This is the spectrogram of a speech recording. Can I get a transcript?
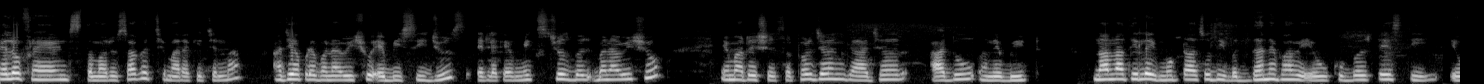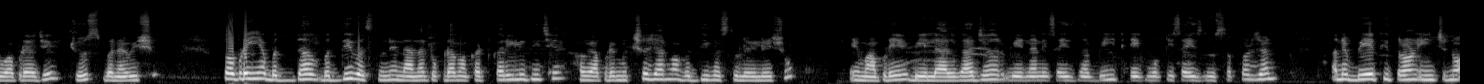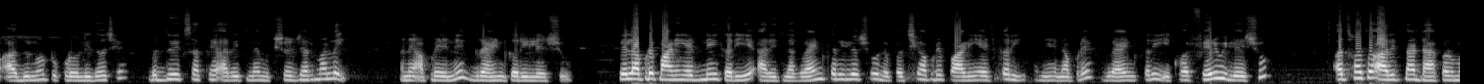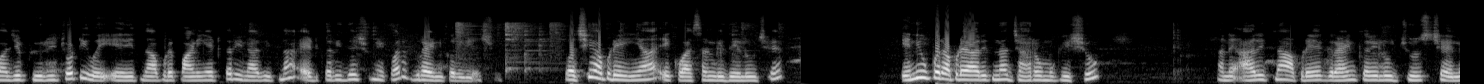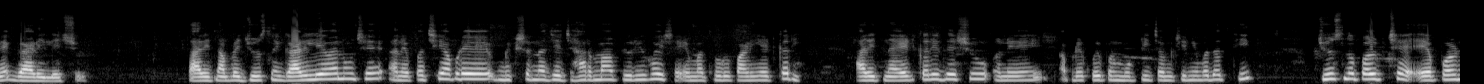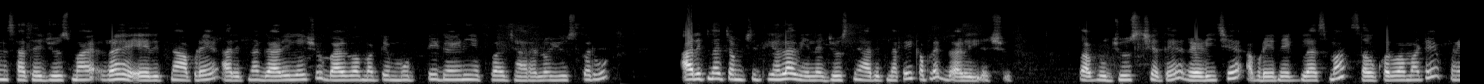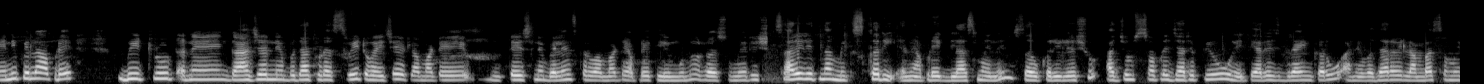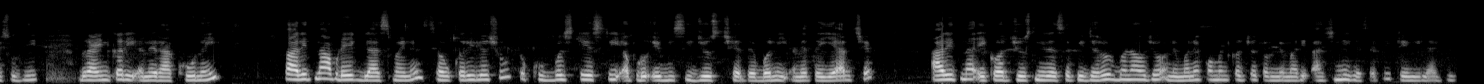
Hello friends તમારું સ્વાગત છે મારા કિચનમાં આજે આપણે બનાવીશું એબીસી જ્યુસ એટલે કે મિક્સ જ્યુસ બનાવીશું. એમાં રહેશે સફરજન, ગાજર, આદુ અને બીટ. નાનાથી લઈ મોટા સુધી બધાને ભાવે એવું ખૂબ જ ટેસ્ટી એવું આપણે આજે જ્યુસ બનાવીશું. તો આપણે અહીંયા બધા, બધી વસ્તુને નાના ટુકડામાં કટ કરી લીધી છે. હવે આપણે મિક્સર જારમાં બધી વસ્તુ લઈ લઈશું. એમાં આપણે બે લાલ ગાજર, બે નાની સાઈઝના બીટ, એક મોટી સાઈઝનું સફરજન અને બેથી ત્રણ ઇંચનો આદુનો ટુકડો લીધો છે. બધું એકસાથે આ રીતના મિક્સર જારમાં લઈ અને આપણે એને ગ્રાઇન્ડ કરી લેશું. પહેલાં આપણે પાણી એડ નહીં કરીએ, આ રીતના ગ્રાઇન્ડ કરી લેશું અને પછી આપણે પાણી એડ કરી અને એને આપણે ગ્રાઇન્ડ કરી એકવાર ફેરવી લેશું. અથવા તો આ રીતના ઢાંકણમાં જે પ્યુરી ચોટી હોય એ રીતના આપણે પાણી એડ કરીને આ રીતના એડ કરી દઈશું ને એકવાર ગ્રાઇન્ડ કરી લેશું. પછી આપણે અહીંયા એક વાસણ લીધેલું છે. એની ઉપર આપણે આ રીતના જારો મૂકીશું. અને આ રીતના આપણે ગ્રાઇન્ડ કરેલું જ્યુસ છે એને ગાળી લેશું. આ રીતના આપણે જ્યુસને ગાળી લેવાનું છે અને પછી આપણે મિક્સરના જે જારમાં પ્યુરી હોય છે એમાં થોડું પાણી એડ કરી આ રીતના એડ કરી દઈશું અને આપણે કોઈ પણ મોટી ચમચીની મદદથી જ્યુસનો પલ્પ છે એ પણ સાથે જ્યુસમાં રહે એ રીતના આપણે આ રીતના ગાળી લઈશું ગાળવા માટે મોટી ગયણી અથવા ઝારાનો યુઝ કરવો. આ રીતના ચમચીથી હલાવી અને જ્યુસને આ રીતના કંઈક આપણે ગાળી લઈશું આપણું જ્યુસ છે તે રેડી છે. આપણે એને એક ગ્લાસમાં સર્વ કરવા માટે. પણ એની પહેલાં આપણે બીટરૂટ અને ગાજર ને બધા થોડા સ્વીટ હોય છે, એટલા માટે ટેસ્ટને બેલેન્સ કરવા માટે આપણે એક લીંબુનો રસ ઉમેરીશું. સારી રીતના મિક્સ કરી અને આપણે એક ગ્લાસમાં એને સર્વ કરી લેશું. આ જ્યુસ આપણે જ્યારે પીવું હોય ત્યારે જ ગ્રાઇન્ડ કરવું અને વધારે લાંબા સમય સુધી ગ્રાઇન્ડ કરી અને રાખવું નહીં. તો આ રીતના આપણે એક ગ્લાસમાં એને સર્વ કરી લેશું. તો ખૂબ જ ટેસ્ટી આપણું એબીસી જ્યુસ છે તે બની અને તૈયાર છે. આ રીતના એકવાર જ્યુસની રેસિપી જરૂર બનાવજો અને મને કોમેન્ટ કરજો, તમને મારી આજની રેસિપી કેવી લાગી.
